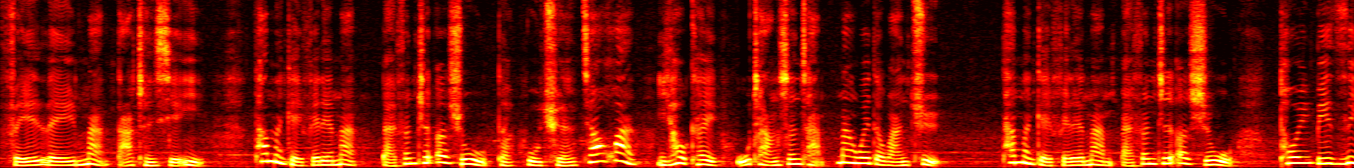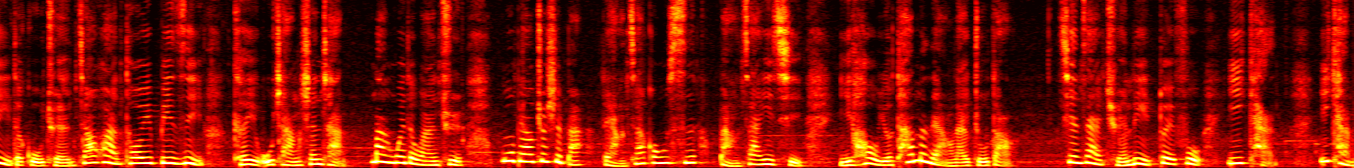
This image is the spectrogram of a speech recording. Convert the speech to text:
弗雷曼达成协议，他们给弗雷曼百分之二十五的股权，交换以后可以无偿生产漫威的玩具。他们给弗雷曼百分之二十五。Toy BZ 的股权交换，Toy BZ 可以无偿生产漫威的玩具。目标就是把两家公司绑在一起，以后由他们俩来主导。现在全力对付伊坎。伊坎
